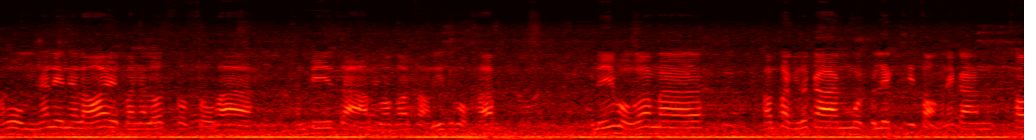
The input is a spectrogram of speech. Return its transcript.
ครับผมนักเรียนในร้อยบรรณรสศพโสภาชั้นปีสามวกสองที่สิบหกครับ วันนี้ผมก็มาทำสั่งยุทธการหมวดเป็นเล็กที่สองในการเข้า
